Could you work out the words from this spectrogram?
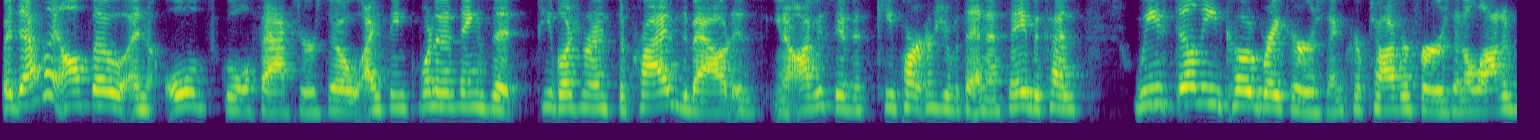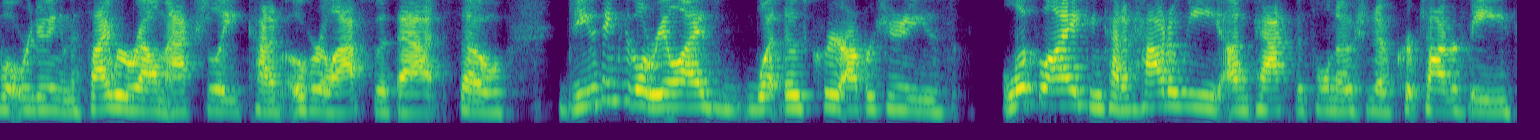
but definitely also an old school factor. So I think one of the things that people are sometimes surprised about is, you know, obviously have this key partnership with the NSA because we still need code breakers and cryptographers, and a lot of what we're doing in the cyber realm actually kind of overlaps with that. So, do you think people realize what those career opportunities look like, and kind of how do we unpack this whole notion of cryptography,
